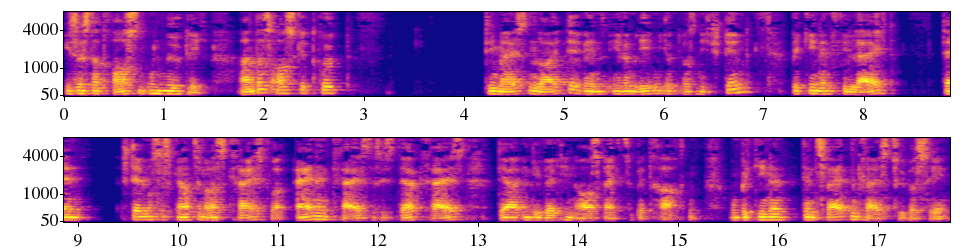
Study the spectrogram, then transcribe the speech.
ist es da draußen unmöglich. Anders ausgedrückt, die meisten Leute, wenn in ihrem Leben irgendwas nicht stimmt, beginnen vielleicht den stellen wir uns das Ganze mal als Kreis vor. Einen Kreis, das ist der Kreis, der in die Welt hinausreicht zu betrachten und beginnen den zweiten Kreis zu übersehen.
